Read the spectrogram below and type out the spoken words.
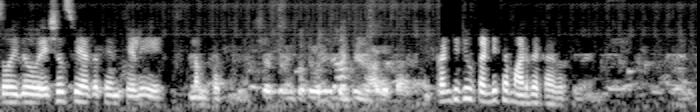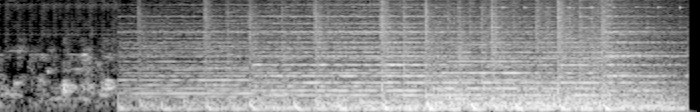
ಸೊ ಇದು ಯಶಸ್ವಿ ಆಗುತ್ತೆ ಅಂತ ಅಂತೇಳಿ ನಂಬ್ಕೊತೀನಿ. ಕಂಟಿನ್ಯೂ ಖಂಡಿತ ಮಾಡಬೇಕಾಗುತ್ತೆ.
